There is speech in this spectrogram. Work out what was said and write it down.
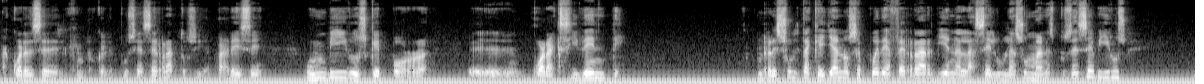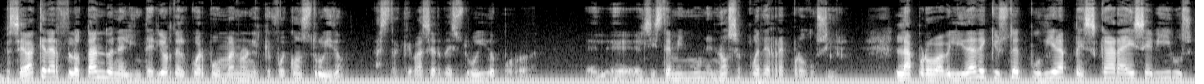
Acuérdese del ejemplo que le puse hace rato, si aparece un virus que por, eh, por accidente resulta que ya no se puede aferrar bien a las células humanas, pues ese virus se va a quedar flotando en el interior del cuerpo humano en el que fue construido hasta que va a ser destruido por el, el sistema inmune. No se puede reproducir. La probabilidad de que usted pudiera pescar a ese virus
